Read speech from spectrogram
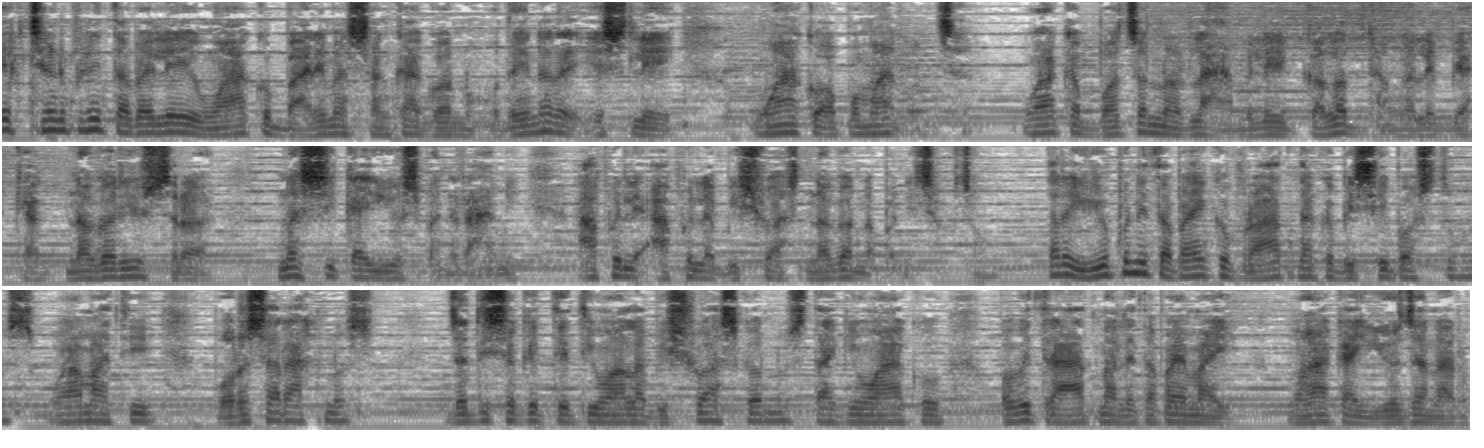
एक क्षण पनि तपाईँले उहाँको बारेमा शङ्का गर्नु हुँदैन र यसले उहाँको अपमान हुन्छ। उहाँका वचनहरूलाई हामीले गलत ढङ्गले व्याख्या नगरियोस् र नसिकाइयोस् भनेर हामी आफूले आफूलाई विश्वास नगर्न पनि सक्छौँ। तर यो पनि तपाईँको प्रार्थनाको विषयवस्तु होस्। उहाँमाथि भरोसा राख्नुहोस्। जति सक्यो त्यति उहाँलाई विश्वास गर्नुहोस् ताकि उहाँको पवित्र आत्माले तपाईँमा उहाँका योजनाहरू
